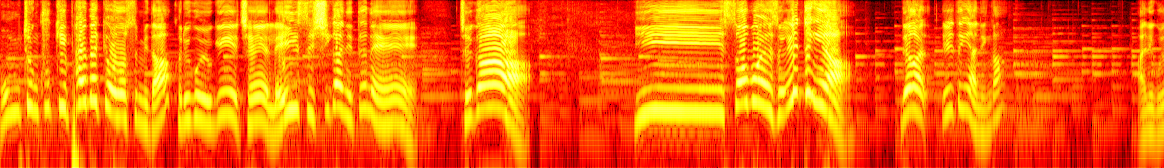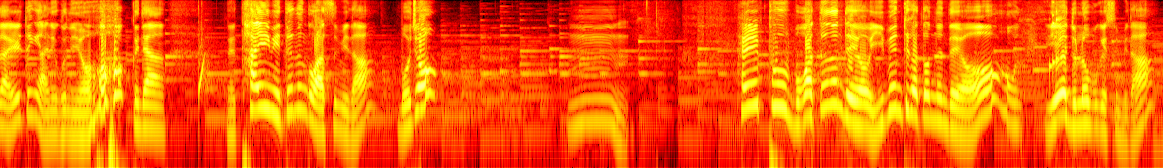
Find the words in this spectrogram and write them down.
엄청 쿠키 800개 얻었습니다. 그리고 여기 제 레이스 시간이 뜨네. 제가 이 서버에서 1등이야! 내가 1등이 아닌가? 아니구나. 1등이 아니군요. 그냥 네, 타임이 뜨는 것 같습니다. 뭐죠? 음... help 뭐가 뜨는데요. 이벤트가 떴는데요. 얘 눌러보겠습니다.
